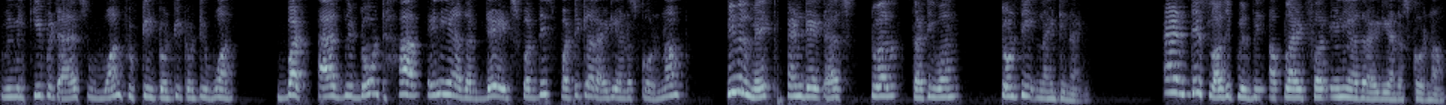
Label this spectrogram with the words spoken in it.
we will keep it as 1-15-2021 but as we don't have any other dates for this particular id underscore num we will make end date as 12-31-2099 and this logic will be applied for any other id underscore num.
